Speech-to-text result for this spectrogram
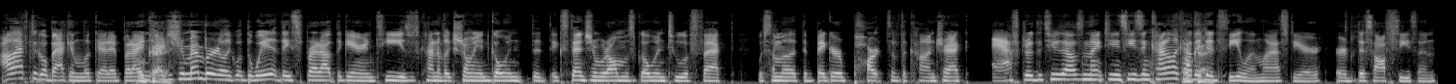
I'll have to go back and look at it, but I, Okay. I just remember like what the way that they spread out the guarantees was kind of like showing it going. The extension would almost go into effect with some of like the bigger parts of the contract after the 2019 season, kind of like how they did Thielen last year or this off season.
